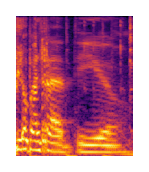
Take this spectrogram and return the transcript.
Global Radio.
